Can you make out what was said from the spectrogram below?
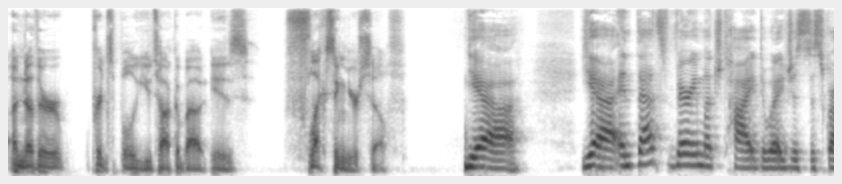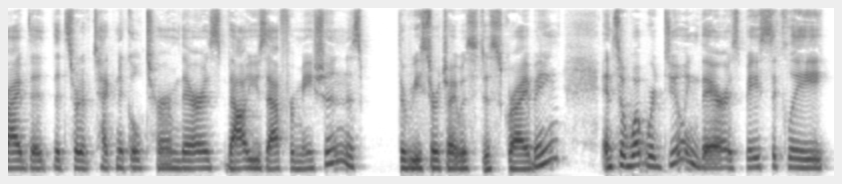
Another principle you talk about is flexing yourself. Yeah. Yeah. And that's very much tied to what I just described, that, that sort of technical term there is values affirmation, is the research I was describing. And so what we're doing there is basically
